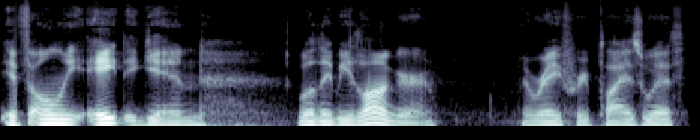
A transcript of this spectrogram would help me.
If only eight again, will they be longer?" And Rafe replies with,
